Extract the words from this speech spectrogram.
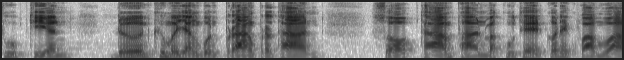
ทูบเทียน เดินขึ้นมายังบนปรางประธาน สอบถามผ่านมักคุเทศก็ได้ความว่า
